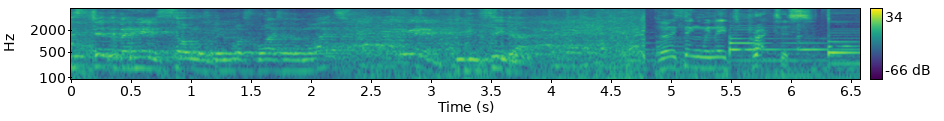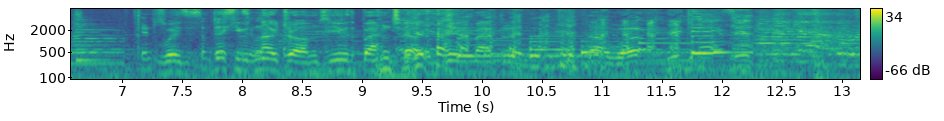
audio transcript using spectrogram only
This gentleman here, his soul has been washed whiter than white. Look at him. You can see that. Is there anything we need to practice? Instruments, With some Dickie with no drums, you with the banjo, and me with the mandolin. That'll work.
